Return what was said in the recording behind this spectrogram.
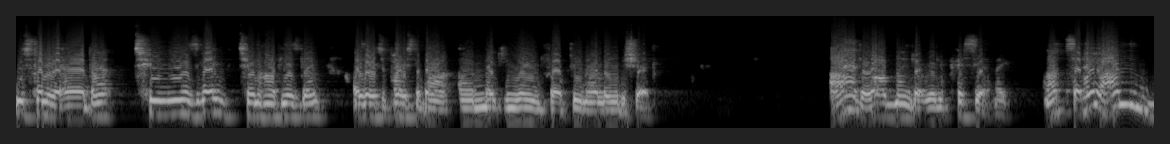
was funny. Uh, about two years ago, two and a half years ago, I was a post about um, making room for female leadership. I had a lot of men get really pissy at me. I said, "Hey, I'm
